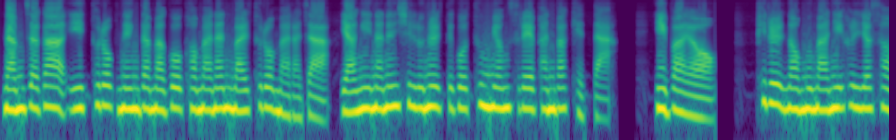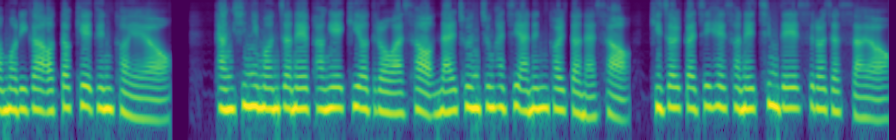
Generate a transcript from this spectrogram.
남자가 이토록 냉담하고 거만한 말투로 말하자 양이 나는 실눈을 뜨고 퉁명스레 반박했다. 이봐요. 피를 너무 많이 흘려서 머리가 어떻게 된 거예요. 당신이 먼저 내 방에 기어들어와서 날 존중하지 않은 걸 떠나서 기절까지 내 침대에 쓰러졌어요.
